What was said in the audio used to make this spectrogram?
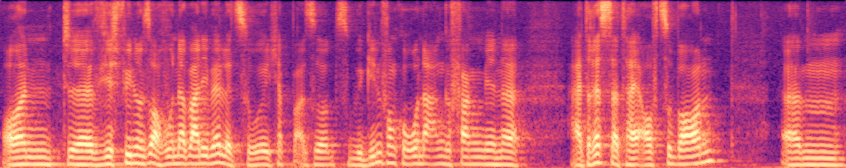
und äh, wir spielen uns auch wunderbar die Bälle zu. Ich habe also zu Beginn von Corona angefangen, mir eine Adressdatei aufzubauen. Ähm,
